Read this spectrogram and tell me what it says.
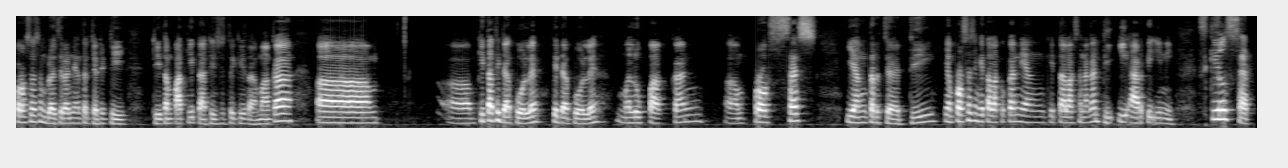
proses pembelajaran yang terjadi di di tempat kita, di institusi kita. Maka um, um, kita tidak boleh tidak boleh melupakan um, proses yang terjadi, yang proses yang kita lakukan, yang kita laksanakan di ERT ini. Skill set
